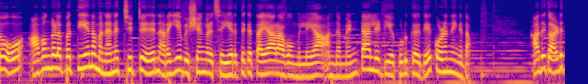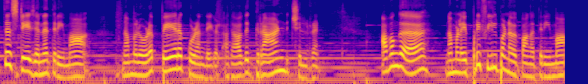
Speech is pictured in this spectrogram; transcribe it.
ஸோ அவங்கள பற்றியே நம்ம நினச்சிட்டு நிறைய விஷயங்கள் செய்யறதுக்கு தயாராகவும் இல்லையா? அந்த மென்டாலிட்டியை கொடுக்கறதே குழந்தைங்க தான் அதுக்கு அடுத்த ஸ்டேஜ் என்ன தெரியுமா? நம்மளோட பேர குழந்தைகள் அதாவது கிராண்ட் சில்ட்ரன் அவங்க நம்மளை எப்படி ஃபீல் பண்ண வைப்பாங்க தெரியுமா?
